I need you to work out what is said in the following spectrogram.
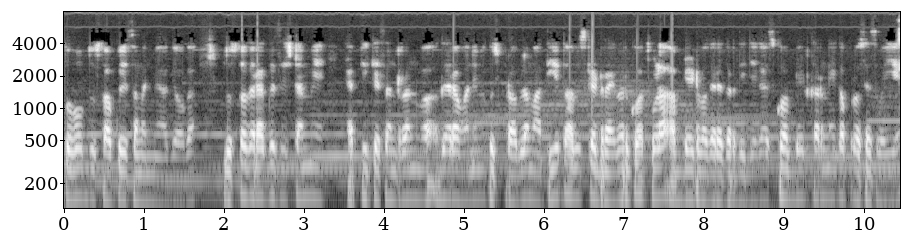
तो होप दोस्तों आपको ये समझ में आ गया होगा। दोस्तों, अगर आपके सिस्टम में एप्लीकेशन रन वगैरह होने में कुछ प्रॉब्लम आती है तो आप इसके ड्राइवर को थोड़ा अपडेट वगैरह कर दीजिएगा। इसको अपडेट करने का प्रोसेस वही है,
